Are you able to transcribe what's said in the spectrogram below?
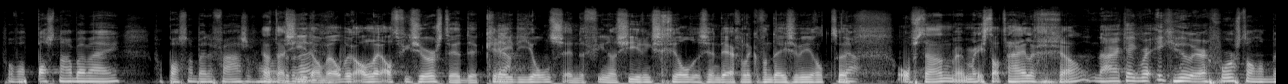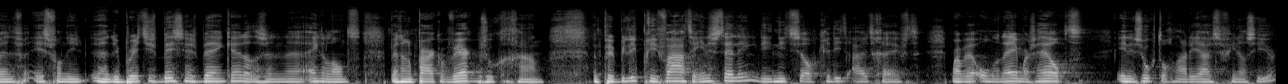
Van wat past nou bij mij? Wat nou bij de fase van ja, Daar zie je dan wel weer allerlei adviseurs, de, de credions en de financieringsschilden en dergelijke van deze wereld uh, opstaan. Maar, maar, is dat de heilige graal? Nou, kijk, waar ik heel erg voorstander ben, is van die uh, de British Business Bank. Hè. Dat is in uh, Engeland. Ik ben er een paar keer op werkbezoek gegaan. Een publiek-private instelling die niet zelf krediet uitgeeft, maar bij ondernemers helpt in de zoektocht naar de juiste financier.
